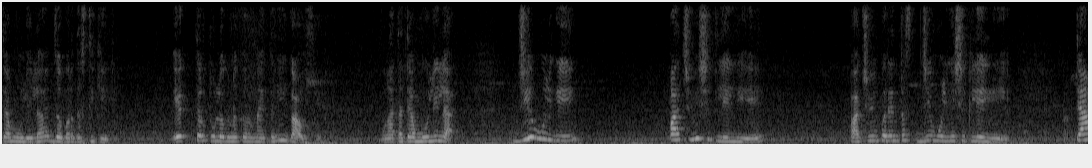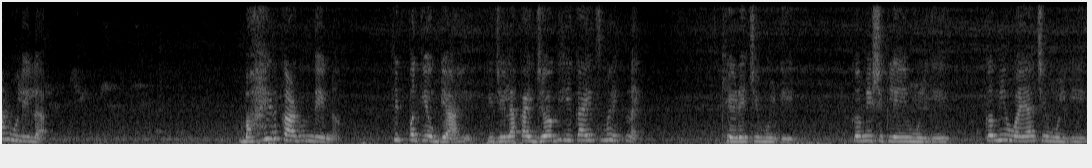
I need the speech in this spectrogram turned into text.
त्या मुलीला जबरदस्ती केली. एक तर तू लग्न कर नाही तर ही गाव सोड. मग आता त्या मुलीला जी मुलगी पाचवी शिकलेली आहे पाचवीपर्यंत जी मुलगी शिकलेली आहे त्या मुलीला बाहेर काढून देणं कितपत योग्य आहे? की जिला काही जग ही काहीच माहीत नाही. खेडेची मुलगी कमी शिकलेली मुलगी कमी वयाची मुलगी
